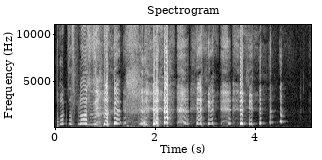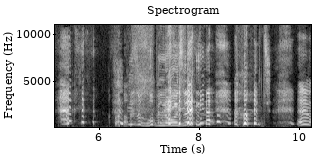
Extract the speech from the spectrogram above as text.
drück das Plus. wow. Wie so Rubbellose. und ähm,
